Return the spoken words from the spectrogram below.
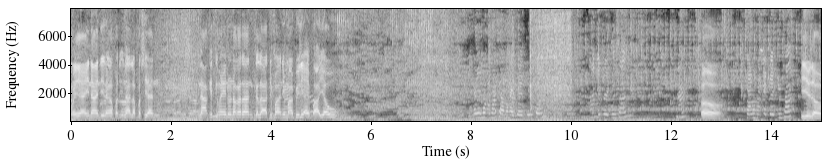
Ngayon na, hindi na nga pati inalabas yan. Nakit ko ngayon nung nakaraan, kalahati pa ni Mabili ay ayaw. Kaya na kamasama kay Ferguson? Ha? Kay Ferguson? Ha? Oo, Sama ka kay Ferguson? iyo daw.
